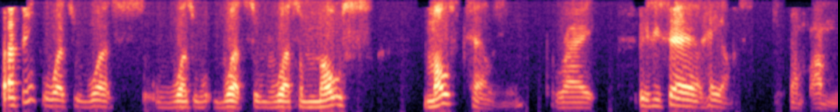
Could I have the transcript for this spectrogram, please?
But I think what's what's what's what's what's most most telling, right? Because he said, "Hey, I'm I'm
